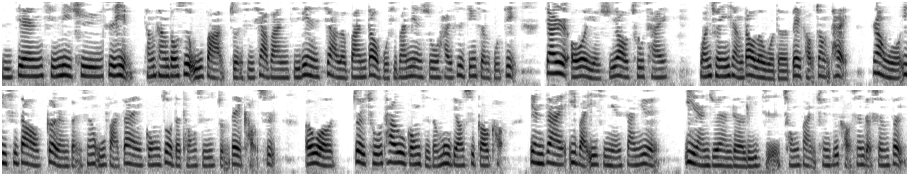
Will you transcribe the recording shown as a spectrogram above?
时间心力去适应，常常都是无法准时下班，即便下了班到补习班念书，还是精神不济。假日偶尔也需要出差，完全影响到了我的备考状态，让我意识到个人本身无法在工作的同时准备考试。而我最初踏入公职的目标是高考，便在一百一十年三月毅然决然的离职，重返全职考生的身份。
